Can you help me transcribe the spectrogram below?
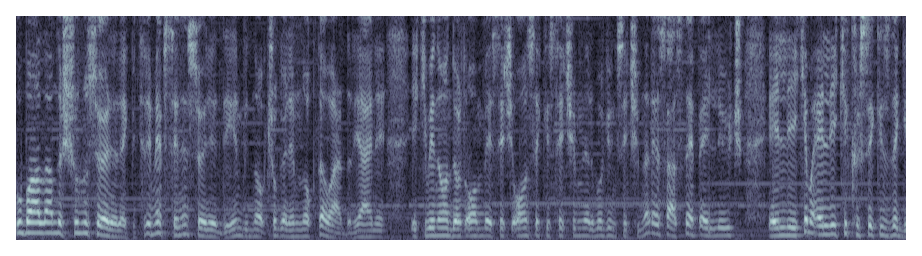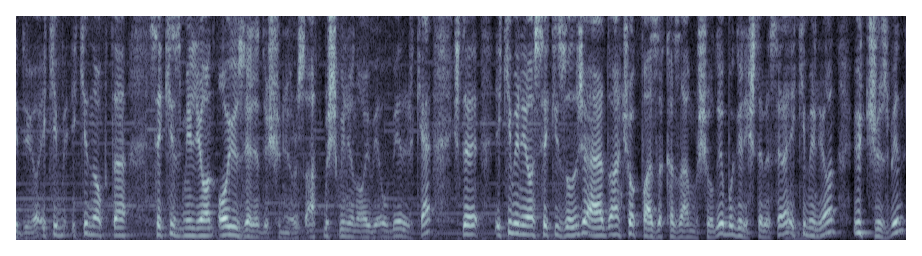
Bu bağlamda şunu söyleyerek bitireyim. Hep senin söylediğin bir nok- çok önemli nokta vardır. Yani 2014, 15 seçim, 18 seçimleri, bugünkü seçimler esasında hep 53, 52 ama 52 48'de gidiyor. 2 2.8 milyon oy üzerine düşünüyoruz. 60 milyon oy ver- verirken işte 2 milyon 8 olunca Erdoğan çok fazla kazanmış oluyor. Bugün işte mesela 2 milyon 300 bin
